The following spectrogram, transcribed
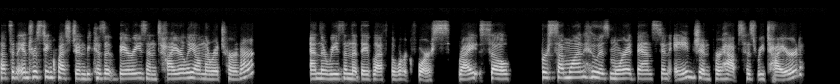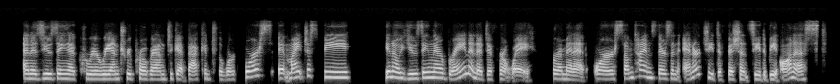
That's an interesting question because it varies entirely on the returner and the reason that they've left the workforce, right? So, for someone who is more advanced in age and perhaps has retired and is using a career reentry program to get back into the workforce, it might just be, you know, using their brain in a different way for a minute. Or sometimes there's an energy deficiency, to be honest.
